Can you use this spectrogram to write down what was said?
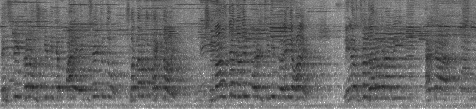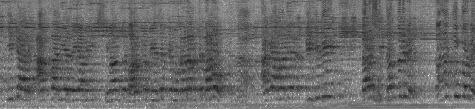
বিশৃঙ্খলা উস্কে দিতে পারে। এই বিষয়ে কিন্তু সতর্ক থাকতে হবে। সীমান্তে যদি পরিস্থিতি তৈরি হয় নিরস্ত্র জনগণ আমি একটা ইটার আত্মা নিয়ে যে আমি সীমান্ত ভারতীয় বিএসএফ কে মোকাবেলা করতে পারব? আগে আমাদের বিজেপি তারা সিদ্ধান্ত নেবে, তারা কি করবে?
